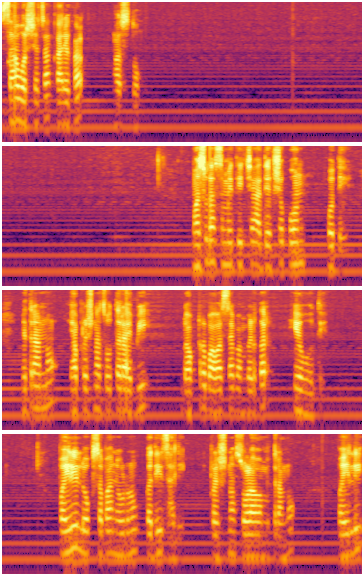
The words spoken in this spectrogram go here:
सहा वर्षाचा कार्यकाळ असतो. मसुदा समितीचे अध्यक्ष कोण होते? मित्रांनो या प्रश्नाचं उत्तर आहे बी डॉक्टर बाबासाहेब आंबेडकर हे होते. पहिली लोकसभा निवडणूक कधी झाली? प्रश्न सोळावा मित्रांनो. पहिली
